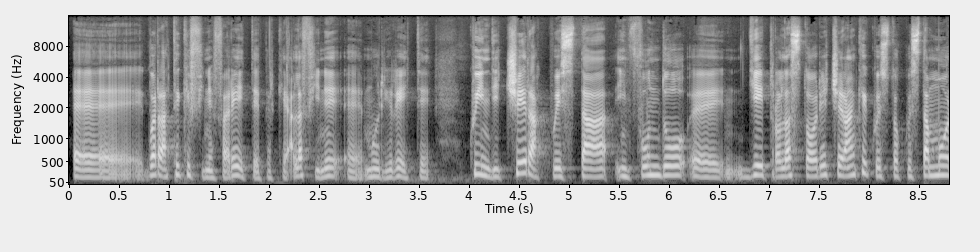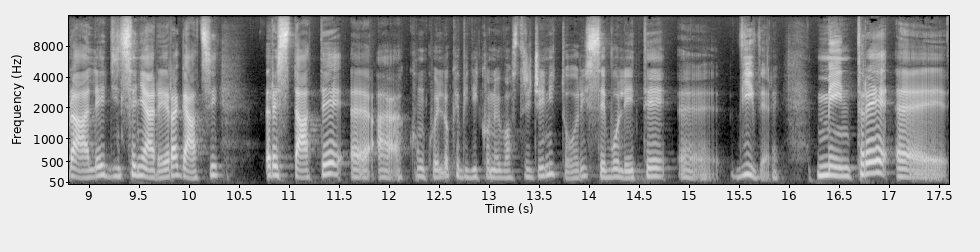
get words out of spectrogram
eh, guardate che fine farete perché alla fine eh, morirete. Quindi c'era questa, in fondo, eh, dietro alla storia, c'era anche questo, questa morale di insegnare ai ragazzi restate eh, a, con quello che vi dicono i vostri genitori se volete eh, vivere. Mentre eh,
